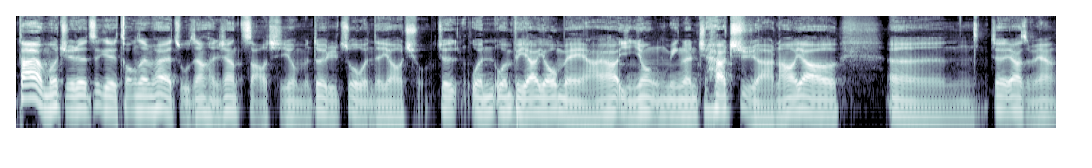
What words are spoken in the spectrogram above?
大家有没有觉得这个桐城派的主张很像早期我们对于作文的要求？就是文文笔要优美啊，要引用名人佳句啊，然后要嗯，这、呃、要怎么样？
